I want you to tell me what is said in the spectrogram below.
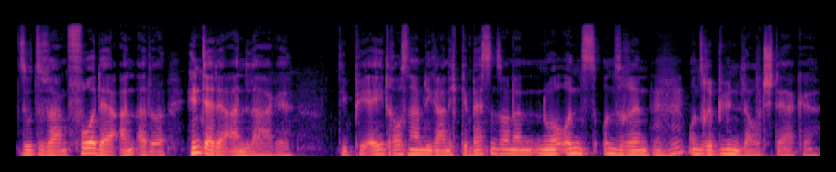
sozusagen vor der An also hinter der Anlage. Die PA draußen haben die gar nicht gemessen, sondern nur uns, unseren, unsere Bühnenlautstärke.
